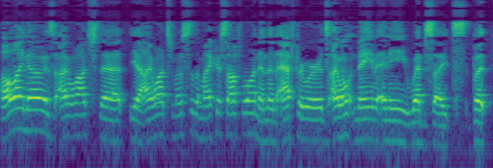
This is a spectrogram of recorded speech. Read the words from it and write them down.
All I know is I watched that. Yeah, I watched most of the Microsoft one, and then afterwards, I won't name any websites, but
